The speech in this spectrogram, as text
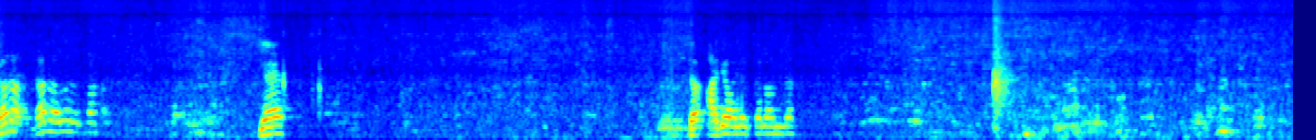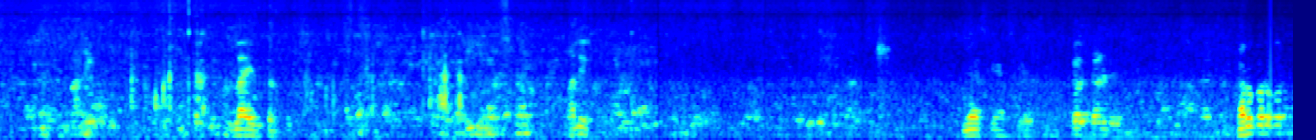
दादा दादा दादा यस चल आ जाओ आ जाओ चलो अंदर लाइव कर करो करो करो।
